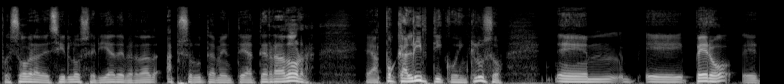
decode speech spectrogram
pues sobra decirlo, sería de verdad absolutamente aterrador, apocalíptico incluso. Em, eh, pero eh,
